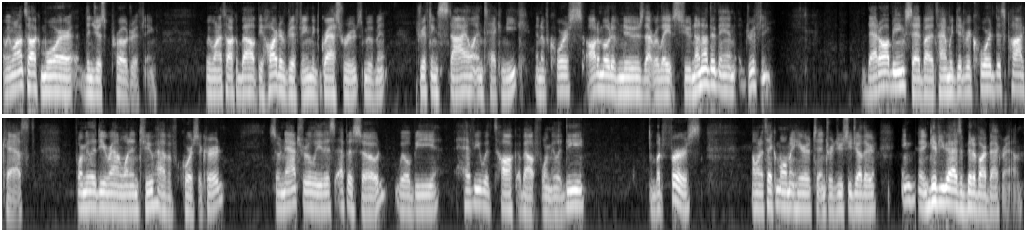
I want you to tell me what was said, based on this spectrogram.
and we want to talk more than just pro drifting. We want to talk about the heart of drifting, the grassroots movement, drifting style and technique, and of course, automotive news that relates to none other than drifting. That all being said, by the time we did record this podcast, Formula D round one and two have, of course, occurred. So naturally, this episode will be heavy with talk about Formula D. But first, I want to take a moment here to introduce each other and, and give you guys a bit of our background.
